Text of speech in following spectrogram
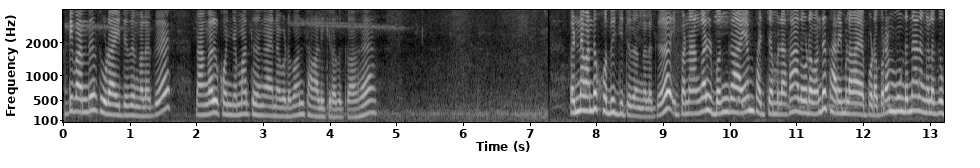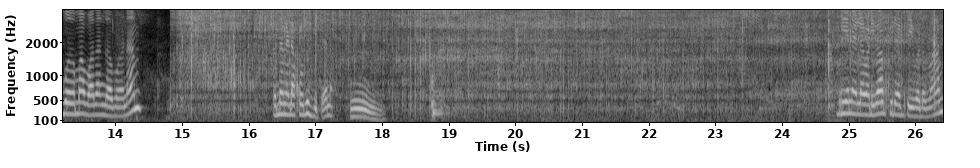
சட்டி வந்து சூடாயிட்டுது எங்களுக்கு. நாங்கள் கொஞ்சமாக தேங்காய் எண்ணெய் விடுவோம் தாளிக்கிறதுக்காக. எண்ணெய் வந்து கொதிச்சிட்டுது எங்களுக்கு. இப்போ நாங்கள் வெங்காயம் பச்சை மிளகாய் அதோட வந்து கறி மிளகாயை போட போகிறோம் மூணு தான் எங்களுக்கு வேகமாக வதங்க வேணும். எண்ணெய் நல்லா கொதிச்சிட்டு என்ன? ம். இப்படியே நல்ல வடிவாக பிரட்டி விடுவேன்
